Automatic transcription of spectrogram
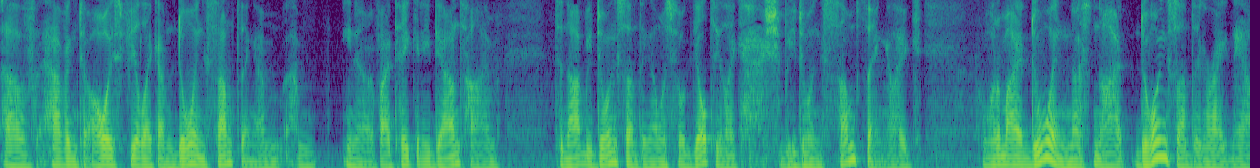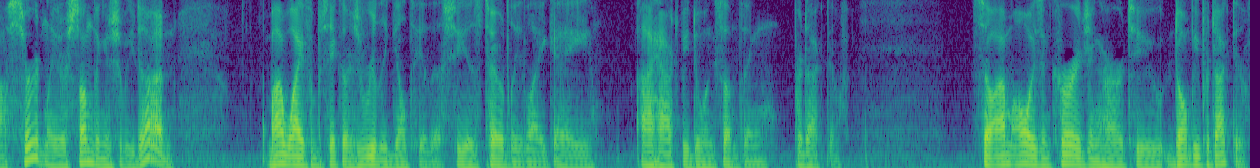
of having to always feel like I'm doing something. I'm, I'm, you know, if I take any downtime to not be doing something, I almost feel guilty. Like I should be doing something. Like what am I doing that's not doing something right now? Certainly there's something that should be done. My wife in particular is really guilty of this. She is totally like a I have to be doing something productive. So I'm always encouraging her to don't be productive.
